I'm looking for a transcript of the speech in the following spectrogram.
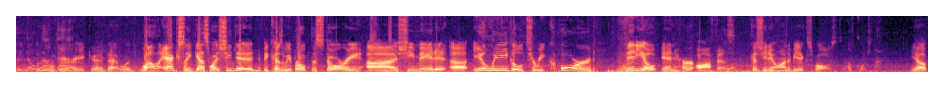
we know about Ooh, that." very good. That would. Well, actually, guess what she did? Because we broke the story. Uh, she made it uh, illegal to record video in her office Right. because she didn't want to be exposed. Of course not. Yep.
